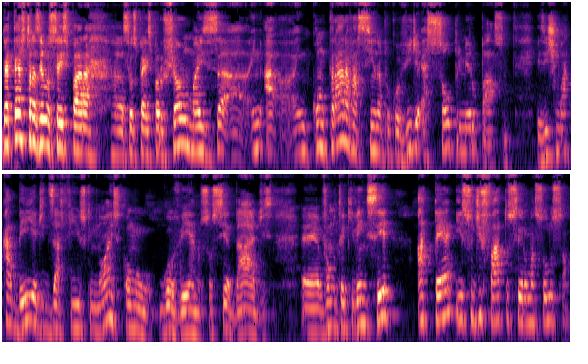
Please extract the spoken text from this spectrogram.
Detesto trazer vocês para uh, seus pés para o chão, mas uh, encontrar a vacina para o Covid é só o primeiro passo. Existe uma cadeia de desafios que nós, como governo, sociedades, eh, vamos ter que vencer até isso de fato ser uma solução.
